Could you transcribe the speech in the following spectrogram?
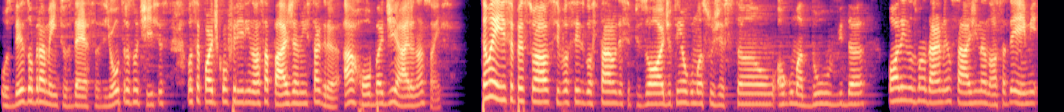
Os desdobramentos dessas e outras notícias você pode conferir em nossa página no Instagram, arroba Diário Nações. Então é isso, pessoal. Se vocês gostaram desse episódio, tem alguma sugestão, alguma dúvida, podem nos mandar mensagem na nossa DM,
